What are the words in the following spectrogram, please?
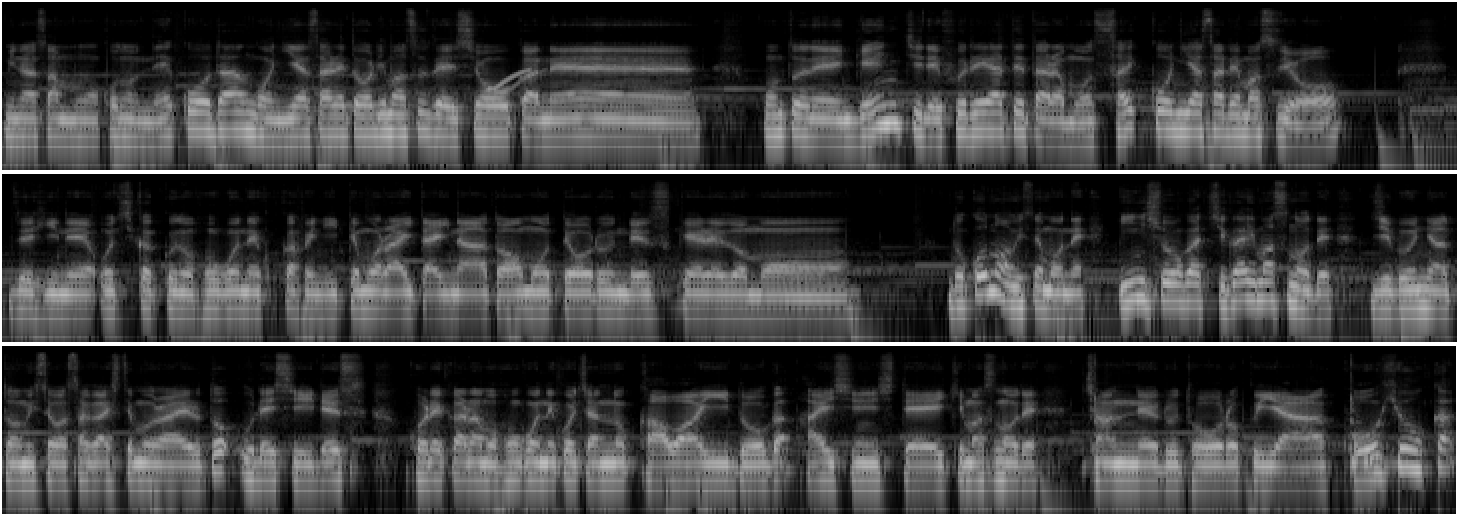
皆さんもこの猫団子に癒されておりますでしょうかね。ほんとね現地で触れ合ってたらもう最高に癒されますよ。是非ねお近くの保護猫カフェに行ってもらいたいなとは思っておるんですけれども。どこのお店もね、印象が違いますので、自分に合ったお店を探してもらえると嬉しいです。これからも保護猫ちゃんの可愛い動画配信していきますので、チャンネル登録や高評価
